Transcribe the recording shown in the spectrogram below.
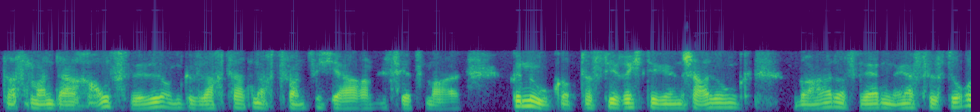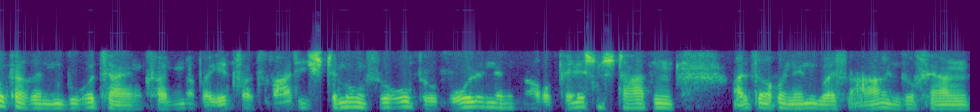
dass man da raus will und gesagt hat, nach 20 Jahren ist jetzt mal genug. Ob das die richtige Entscheidung war, das werden erst Historikerinnen beurteilen können. Aber jedenfalls war die Stimmung so, sowohl in den europäischen Staaten als auch in den USA. Insofern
